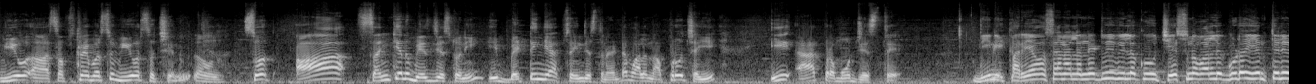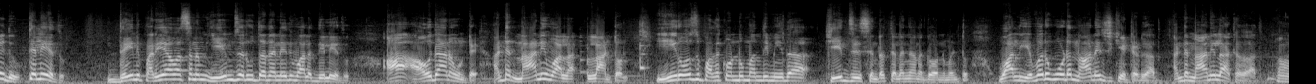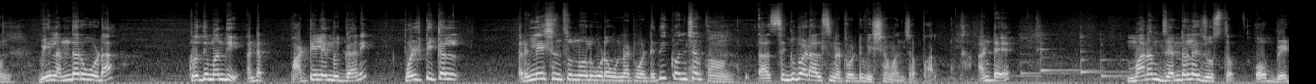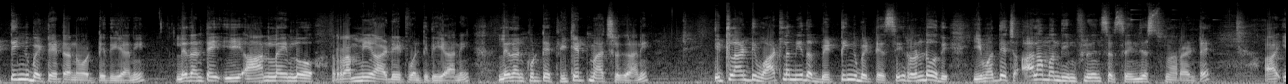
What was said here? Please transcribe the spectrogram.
వ్యూ సబ్స్క్రైబర్స్ వ్యూవర్స్ వచ్చింది సో ఆ సంఖ్యను బేస్ చేసుకొని ఈ బెట్టింగ్ యాప్స్ ఏం చేస్తున్నాయంటే వాళ్ళని అప్రోచ్ అయ్యి ఈ యాప్ ప్రమోట్ చేస్తే దీని పర్యవసానాలు అనేటివి వీళ్ళకు చేస్తున్న వాళ్ళకి కూడా ఏం తెలియదు. తెలియదు. దేని పర్యావసనం ఏం జరుగుతుంది అనేది వాళ్ళకి తెలియదు. ఆ అవగాహన ఉంటే అంటే నాని వాళ్ళ లాంటి వాళ్ళు ఈ రోజు పదకొండు మంది మీద కేసు చేసిండ్రు తెలంగాణ గవర్నమెంట్. వాళ్ళు ఎవరు కూడా నాన్ ఎడ్యుకేటెడ్ కాదు. అంటే నానిలాక కాదు. వీళ్ళందరూ కూడా కొద్దిమంది అంటే పార్టీలు ఎందుకు కానీ పొలిటికల్ రిలేషన్స్ ఉన్న వాళ్ళు కూడా ఉన్నటువంటిది కొంచెం సిగ్గుపడాల్సినటువంటి విషయం అని చెప్పాలి. అంటే మనం జనరల్గా చూస్తాం. ఓ బెట్టింగ్ పెట్టేటటువంటిది కానీ లేదంటే ఈ ఆన్లైన్లో రమ్మీ ఆడేటువంటిది కానీ లేదనుకుంటే క్రికెట్ మ్యాచ్లు కానీ ఇట్లాంటి వాట్ల మీద బెట్టింగ్ పెట్టేసి రెండవది ఈ మధ్య చాలా మంది ఇన్ఫ్లుయెన్సర్స్ ఏం చేస్తున్నారంటే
